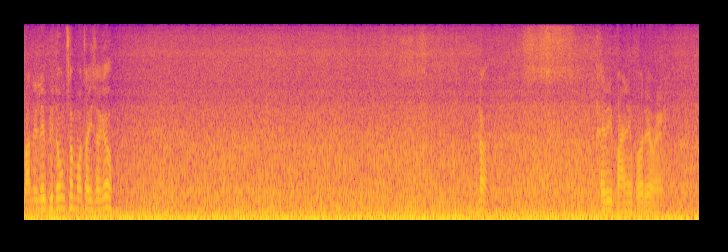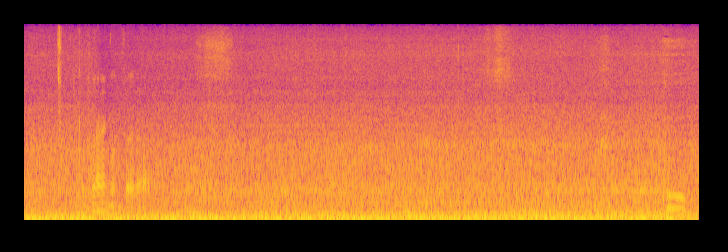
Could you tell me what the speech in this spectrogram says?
पानीले बिदौँछ मचाइसक्यो फेरि पानी पऱ्यो भने ल्याङ हुन्छ यार कस्तो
